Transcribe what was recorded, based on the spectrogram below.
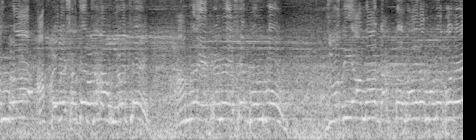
আমরা আপনাদের সাথে যা হয়েছে, আমরা এখানে এসে বলব, যদি আমার ডাক্তার ভাইরা মনে করে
